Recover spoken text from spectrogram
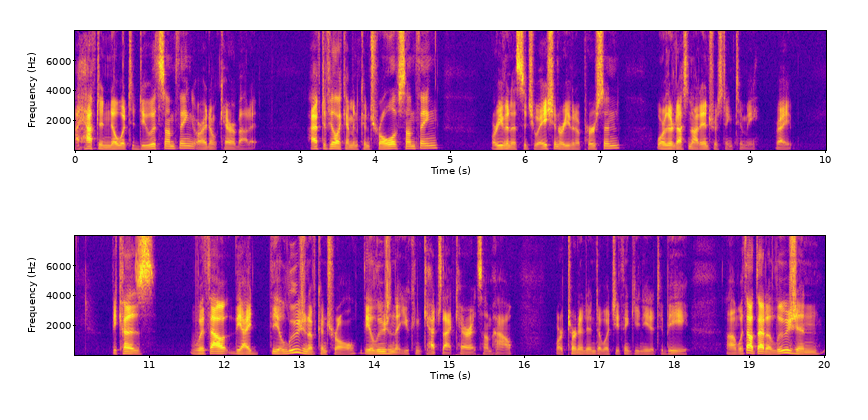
I have to know what to do with something or I don't care about it. I have to feel like I'm in control of something or even a situation or even a person or they're just not interesting to me, right? Because without the the illusion of control, the illusion that you can catch that carrot somehow, or turn it into what you think you need it to be. Uh, without that illusion,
